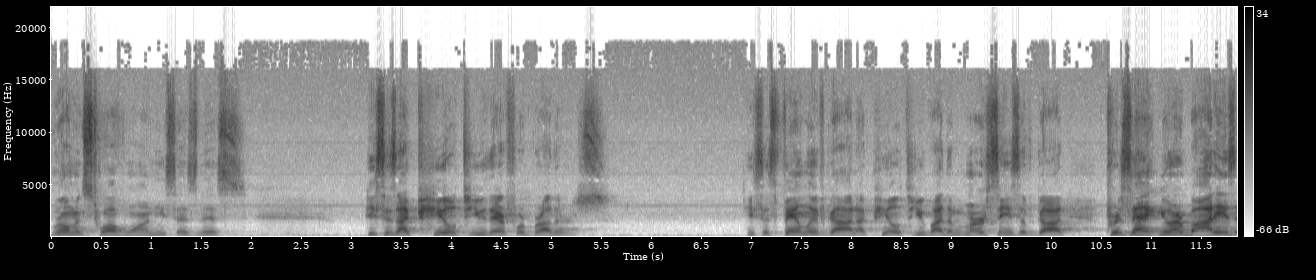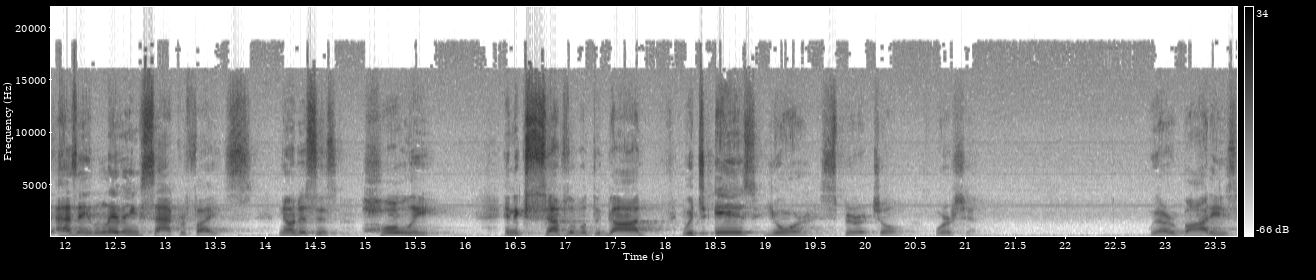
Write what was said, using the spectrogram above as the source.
Romans 12:1 he says this. He says I appeal to you therefore brothers. He says family of God, I appeal to you by the mercies of God present your bodies as a living sacrifice Notice this holy and acceptable to God, which is your spiritual worship. Where our bodies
